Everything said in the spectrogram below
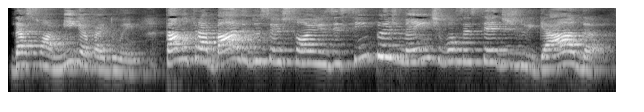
da sua amiga vai doer. Tá no trabalho dos seus sonhos e simplesmente você ser desligada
